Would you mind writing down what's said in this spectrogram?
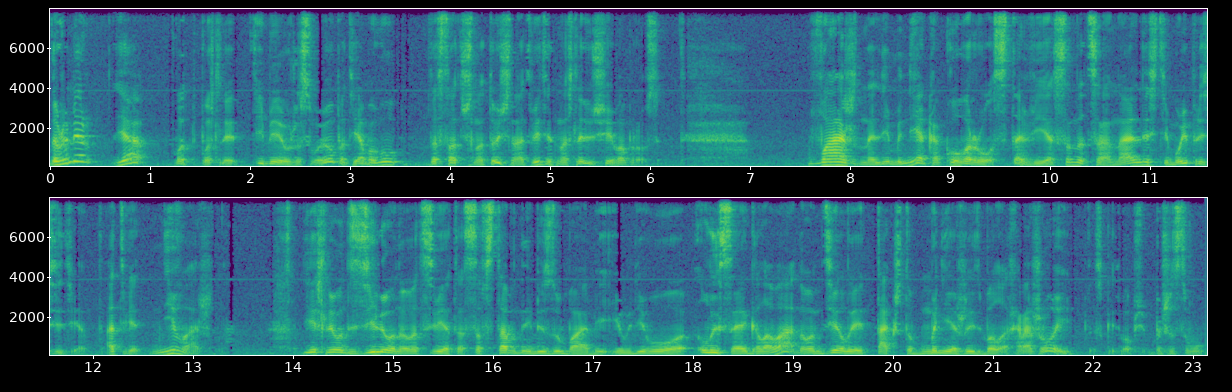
Например, я вот после, имея уже свой опыт, я могу достаточно точно ответить на следующие вопросы. Важно ли мне, какого роста, веса, национальности мой президент? Ответ – не важно. Если он зеленого цвета со вставными зубами и у него лысая голова, но он делает так, чтобы мне жить было хорошо и, так сказать, в общем, большинству,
